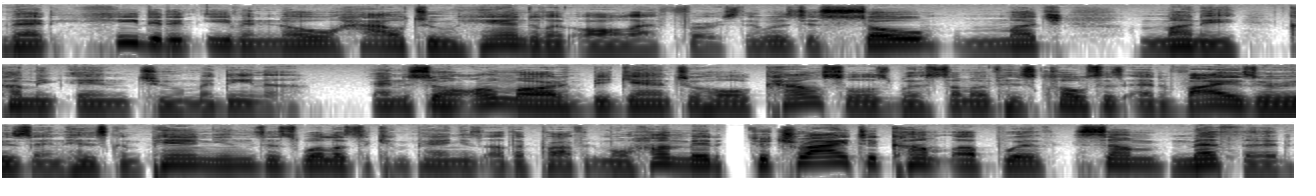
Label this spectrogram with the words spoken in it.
that he didn't even know how to handle it all at first. There was just so much money coming into Medina. And so Omar began to hold councils with some of his closest advisors and his companions, as well as the companions of the Prophet Muhammad, to try to come up with some method,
